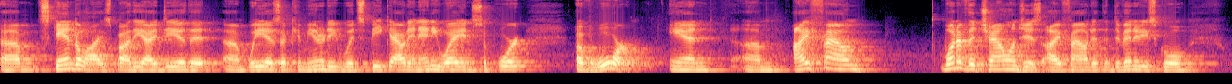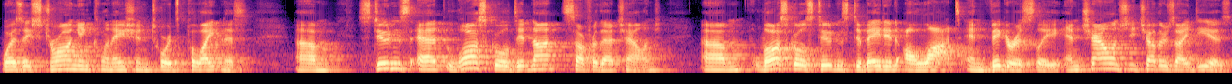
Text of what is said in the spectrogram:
um, scandalized by the idea that um, we as a community would speak out in any way in support of war and um, I found one of the challenges I found at the divinity school was a strong inclination towards politeness. Um, students at law school did not suffer that challenge. Um, law school students debated a lot and vigorously and challenged each other's ideas,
